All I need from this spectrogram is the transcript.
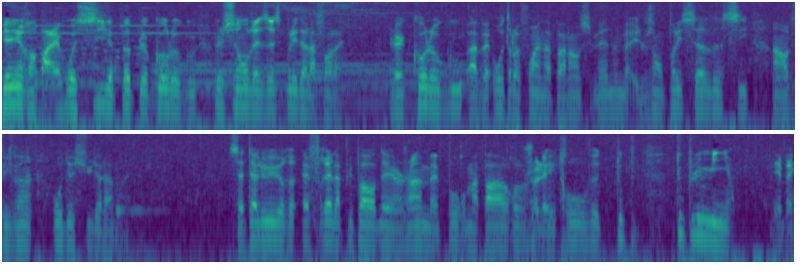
Bien, Robert, voici le peuple Korogu. Ils sont les esprits de la forêt. Les Korogu avaient autrefois une apparence humaine, mais ils ont pris celle-ci en vivant au-dessus de la mer. Cette allure effraie la plupart des gens, mais pour ma part, je les trouve tout, tout plus mignons. Eh bien,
